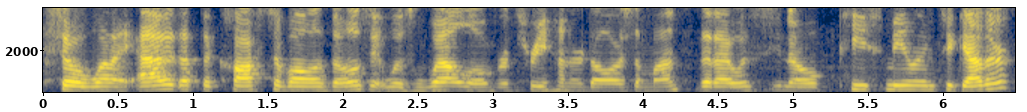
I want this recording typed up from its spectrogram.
So when I added up the cost of all of those, it was well over $300 a month that I was, you know, piecemealing together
